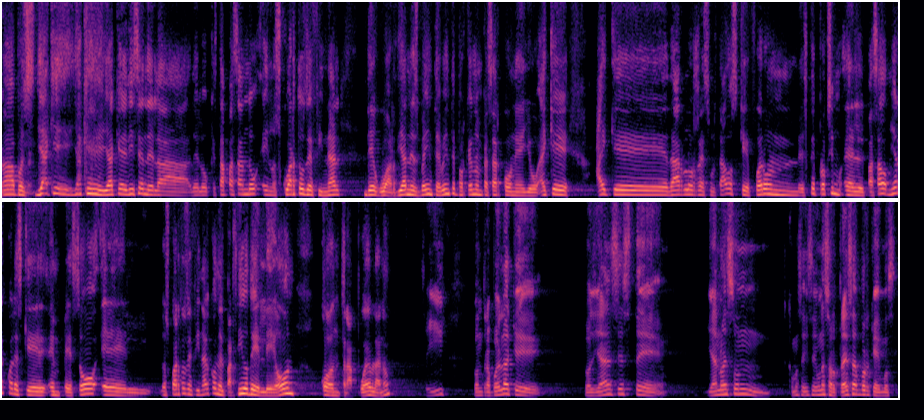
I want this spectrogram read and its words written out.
ah, pues ya que, ya que, ya que dicen de la, de lo que está pasando en los cuartos de final de Guardianes 2020, ¿por qué no empezar con ello? Hay que, hay que dar los resultados que fueron este próximo, el pasado miércoles que empezó el, los cuartos de final con el partido de León contra Puebla, ¿no? Sí, contra Puebla que pues ya es este, ya no es un, ¿cómo se dice? Una sorpresa porque pues,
